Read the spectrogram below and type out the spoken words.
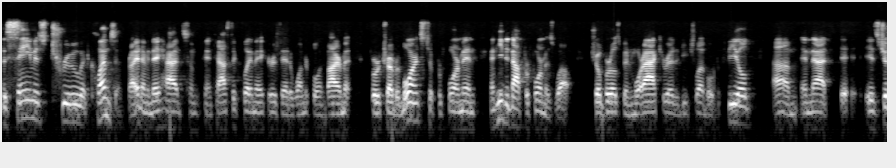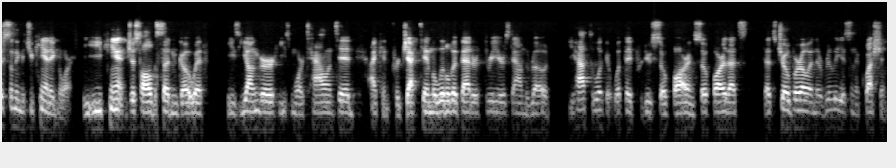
the same is true at Clemson, right? I mean, they had some fantastic playmakers. They had a wonderful environment for Trevor Lawrence to perform in, and he did not perform as well. Joe Burrow's been more accurate at each level of the field, um, and that is just something that you can't ignore. You can't just all of a sudden go with He's younger, he's more talented. I can project him a little bit better three years down the road. You have to look at what they produced so far, and so far that's that's Joe Burrow, and there really isn't a question.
